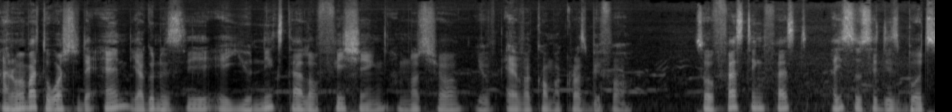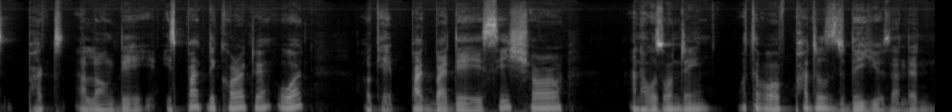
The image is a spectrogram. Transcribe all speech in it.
And remember to watch to the end, you're going to see a unique style of fishing I'm not sure you've ever come across before. So, first thing first, I used to see these boats parked along the. Is parked the correct way? What? Okay, parked by the seashore. And I was wondering, what type of paddles do they use? And then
